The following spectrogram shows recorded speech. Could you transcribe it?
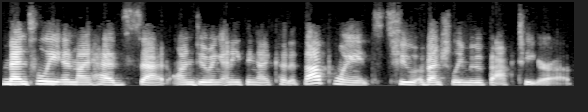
mentally in my head set on doing anything I could at that point to eventually move back to Europe.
